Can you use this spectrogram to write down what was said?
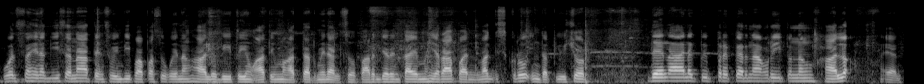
once na hinagisa natin so hindi papasukin ng halo dito yung ating mga terminal. So para hindi rin tayo mahirapan mag screw in the future. Then uh, nagpe-prepare na ako rito ng halo. Ayan.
